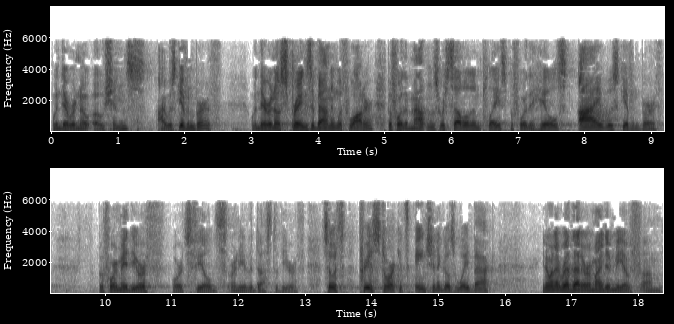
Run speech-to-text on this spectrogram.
When there were no oceans, I was given birth. When there were no springs abounding with water, before the mountains were settled in place, before the hills, I was given birth. Before he made the earth or its fields or any of the dust of the earth. So it's prehistoric, it's ancient, it goes way back. You know, when I read that, it reminded me of um,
